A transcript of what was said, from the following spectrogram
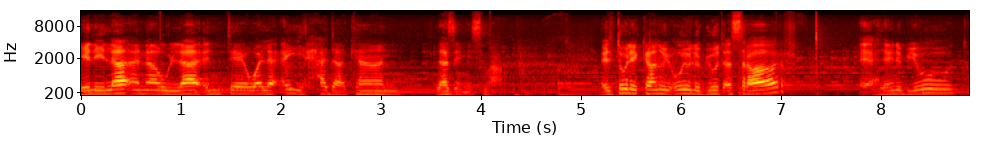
يلي لا أنا ولا أنت ولا أي حدا كان لازم يسمعها. قلتوا لي كانوا يقولوا البيوت أسرار. إيه، أهلين بيوت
